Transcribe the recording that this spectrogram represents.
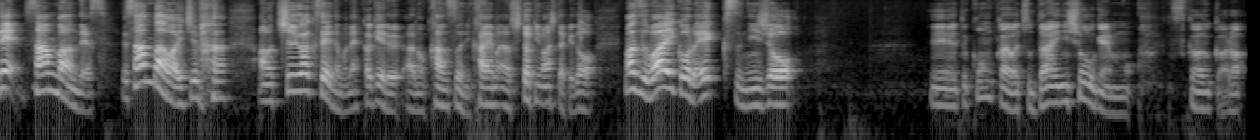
で、3番です。で3番は一番 あの中学生でもね、かけるあの関数に変えましときましたけど、まず y イコール x2 乗。えっ、ー、と、今回はちょっと第2象限も使うから、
